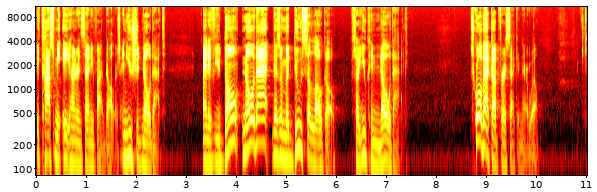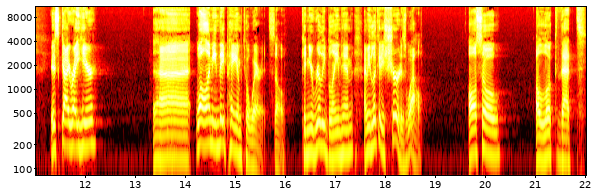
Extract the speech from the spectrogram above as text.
it costs me $875 and you should know that. And if you don't know that, there's a Medusa logo so you can know that. Scroll back up for a second there, Will. This guy right here, uh, well, I mean, they pay him to wear it. So can you really blame him? I mean, look at his shirt as well. Also, a look that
